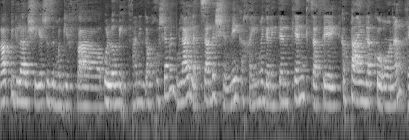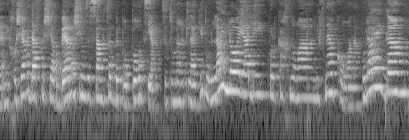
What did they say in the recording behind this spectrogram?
רק בגלל שיש איזו מגפה עולמית. אני גם חושבת אולי לצד השני, ככה אם רגע ניתן כן קצת אה, כפיים לקורונה, אני חושבת דווקא שהרבה אנשים זה שם קצת בפרופורציה. זאת אומרת, להגיד אולי לא היה לי כל כך נורא לפני הקורונה. אולי גם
